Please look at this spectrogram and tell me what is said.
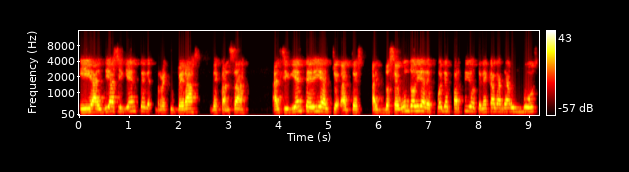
y al día siguiente recuperas, descansar. Al siguiente día, al, al, segundo día después del partido, tenés que agarrar un bus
